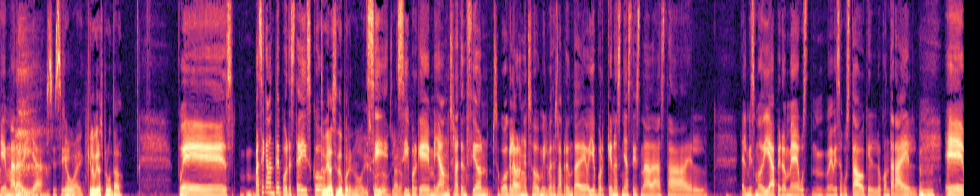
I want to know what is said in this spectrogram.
qué maravilla. Sí, sí. Qué guay. ¿Qué le hubieras preguntado? Pues básicamente por este disco. Te hubiera sido por el nuevo disco, Sí, ¿no? Claro. sí, porque me llama mucho la atención. Supongo que le habrán hecho mil veces la pregunta de, oye, ¿por qué no enseñasteis nada hasta el, el mismo día? Pero me, gust- me hubiese gustado que lo contara él. Eh,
